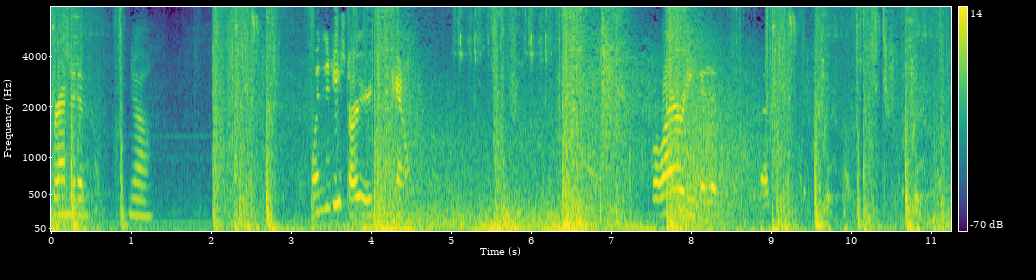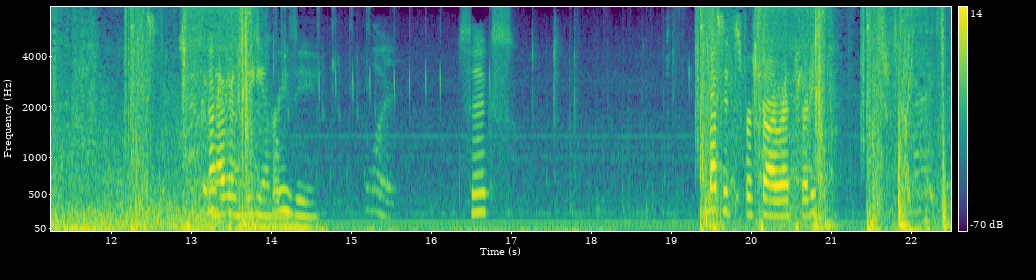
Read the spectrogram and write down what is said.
Brandon, Yeah. when did you start your YouTube channel? Well, I already hit it. That's That's having a crazy. What? Six. I'm about to hit this first try. Right? Ready? Alright, three.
